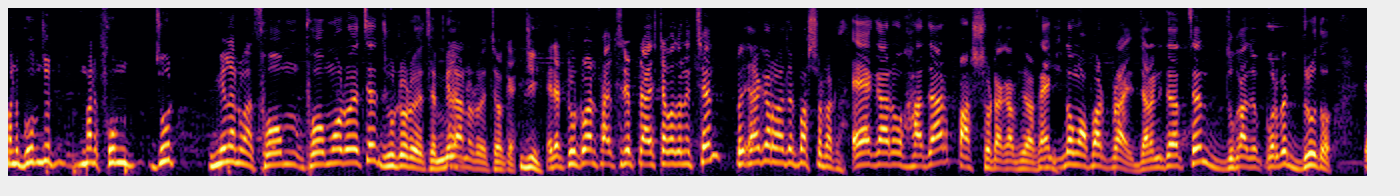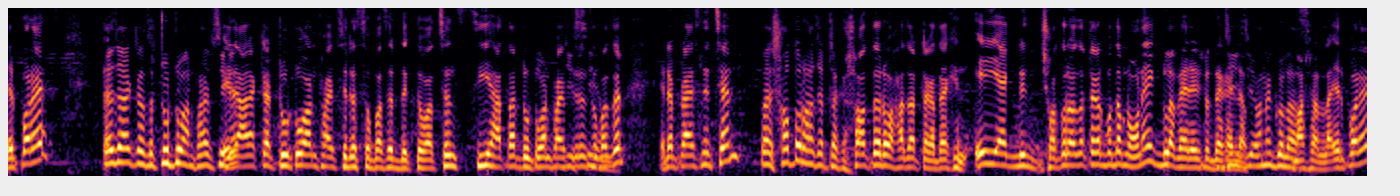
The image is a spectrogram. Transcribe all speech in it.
মানে ফোম জুট মানে ফোম জুট মিলানো আছে। ফোম ফোমও রয়েছে ঝুটও রয়েছে মিলানো রয়েছে ওকে জি। এটা টু টু ওয়ান ফাইভ সিটের প্রাইসটা কত নিচ্ছেন? এগারো হাজার পাঁচশো টাকা। এগারো হাজার পাঁচশো টাকা ভিউয়ার্স একদম অফার প্রাইস যারা নিতে যাচ্ছেন যোগাযোগ করবেন দ্রুত। এরপরে এই যে একটা আছে সিট এই যে আরেকটা টু টু ওয়ান ফাইভ সিটের সোফা সেট দেখতে পাচ্ছেন। সি হাতা সিটের সোফা সেট এটা প্রাইস নিচ্ছেন প্রায় টাকা। সতেরো হাজার টাকা। দেখেন এই একদিন সতেরো হাজার টাকার মধ্যে আমরা অনেকগুলো ভ্যারিয়েশন দেখাইলাম। জি, অনেকগুলো আছে। এরপরে?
